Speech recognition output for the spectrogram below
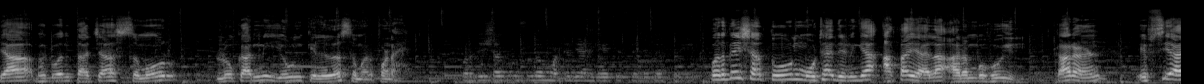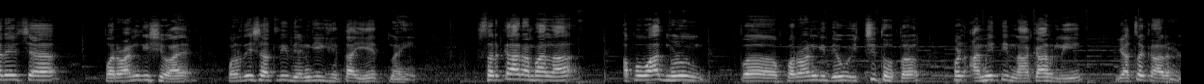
या भगवंताच्या समोर लोकांनी येऊन केलेलं समर्पण आहे. परदेशातून मोठ्या देणग्या आता यायला आरंभ होईल. कारण एफ सी आर एच्या परवानगीशिवाय परदेशातली देणगी घेता येत नाही. सरकार आम्हाला अपवाद म्हणून प परवानगी देऊ इच्छित होतं पण आम्ही ती नाकारली. याचं कारण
